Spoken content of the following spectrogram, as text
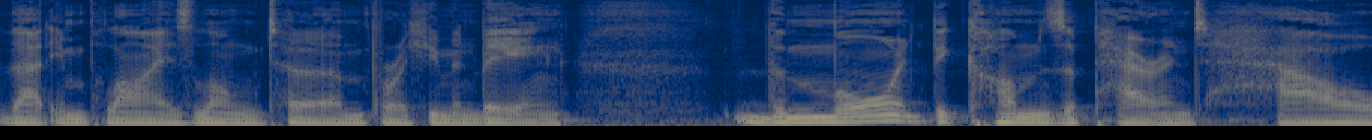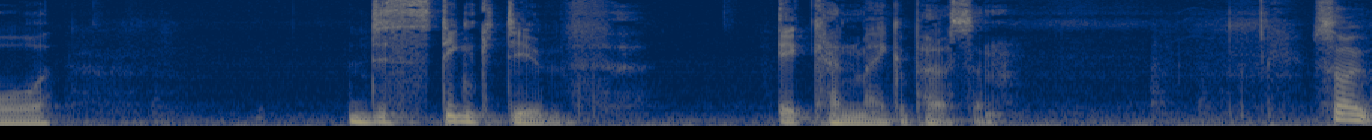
that implies long term for a human being, the more it becomes apparent how distinctive it can make a person. So,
